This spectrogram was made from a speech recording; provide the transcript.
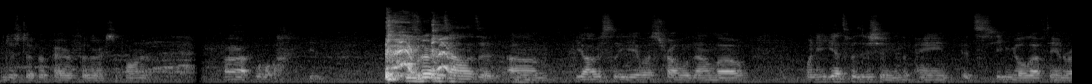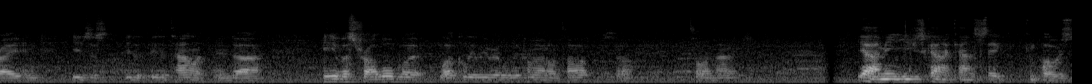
and just to prepare for the next opponent. Uh, well, he's very talented. Um, he obviously gave us trouble down low. When he gets positioned in the paint, it's he can go left and right, and he's just he's a, he's a talent. And uh, he gave us trouble, but luckily we were able to come out on top. So that's all that matters. Yeah, I mean, you just gotta kind of stay composed.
